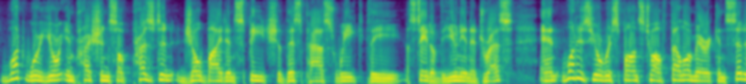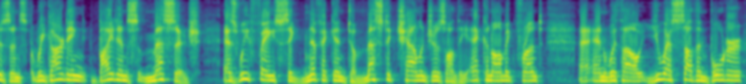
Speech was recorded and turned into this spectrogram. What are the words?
what were your impressions of President Joe Biden's speech this past week, the State of the Union address? And what is your response to our fellow American citizens regarding Biden's message as we face significant domestic challenges on the economic front and with our U.S. southern border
